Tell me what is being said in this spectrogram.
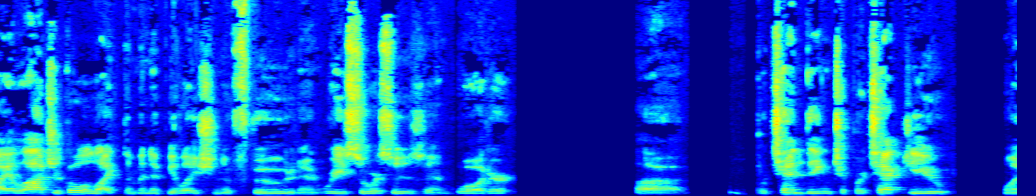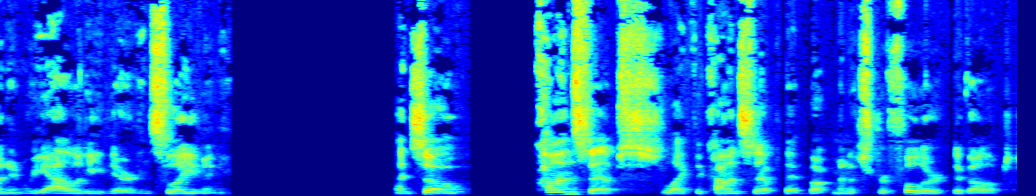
biological, like the manipulation of food and resources and water, uh, pretending to protect you when in reality they're enslaving you. And so concepts like the concept that Buckminster Fuller developed,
